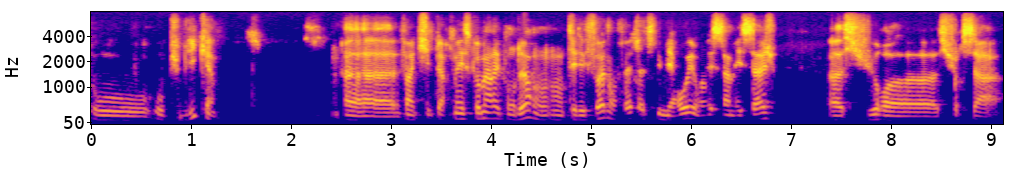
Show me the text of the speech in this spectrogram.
au, au public euh, enfin qui permet, comme un répondeur, on, on, téléphone en fait à ce numéro et on laisse un message euh, sur euh, sur sa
